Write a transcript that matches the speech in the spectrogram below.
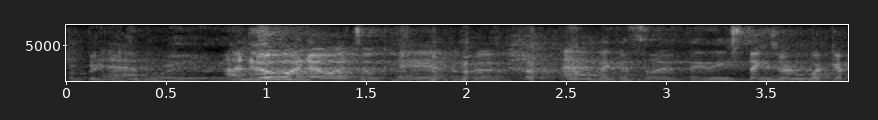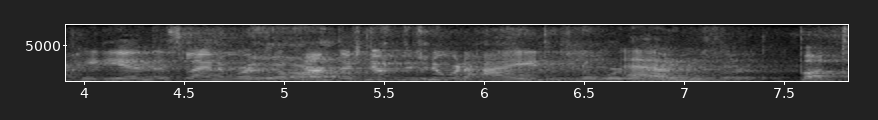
um, I know I know it's okay. I think it's like, these things are in Wikipedia in this line of work. There's no there's nowhere to hide. There's nowhere to um, hide but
